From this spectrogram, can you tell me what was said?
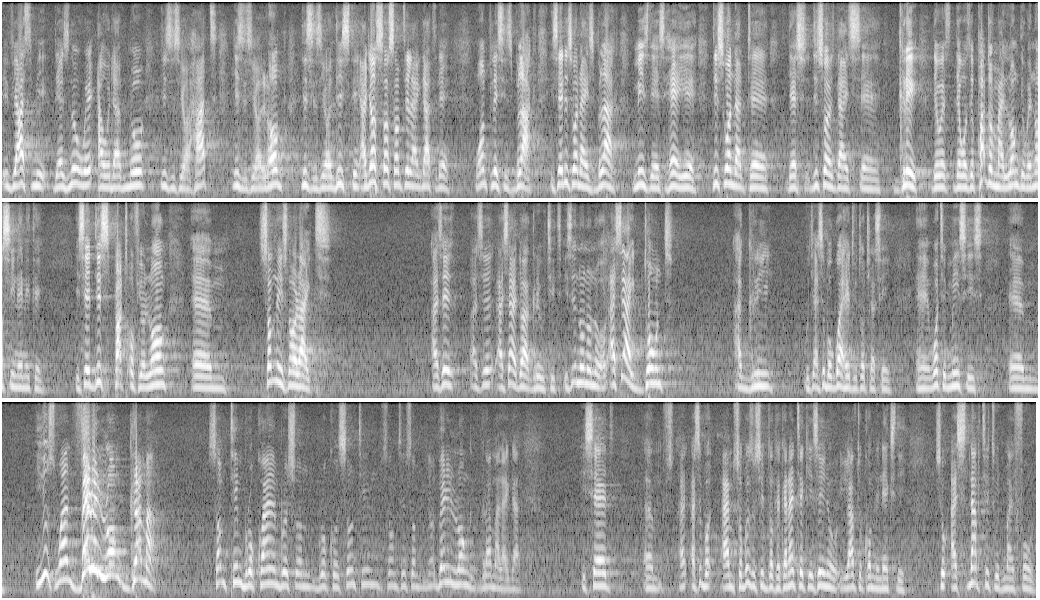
If you ask me, there's no way I would have known this is your heart, this is your lung, this is your this thing. I just saw something like that there. One place is black. He said this one that is black means there's hair here. This one that uh, there's this one that is uh, gray. There was there was a part of my lung they were not seeing anything. He said this part of your lung, um, something is not right. I said I said I said I don't agree with it. He said no no no. I said I don't agree with it. I said but go ahead with what you're saying. Uh, what it means is um, he used one very long grammar something broken, broken, broken, something, something, something, you know, very long grammar like that. He said, um, I, I, said, but I'm supposed to see doctor. Can I take it? He said, no, you have to come the next day. So I snapped it with my phone.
